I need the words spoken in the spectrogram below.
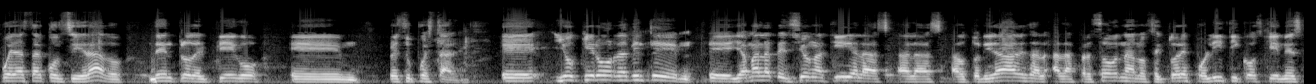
pueda estar considerado dentro del pliego eh, presupuestal. Eh, yo quiero realmente eh, llamar la atención aquí a las, a las autoridades, a, las personas, a los sectores políticos, quienes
